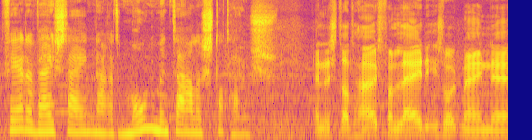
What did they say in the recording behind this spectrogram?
Verder wijst hij naar het monumentale stadhuis. En het stadhuis van Leiden is ooit mijn uh,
